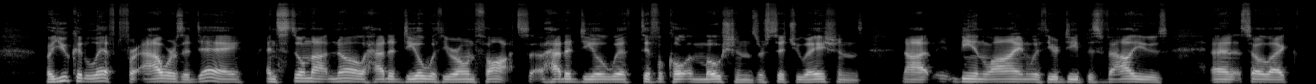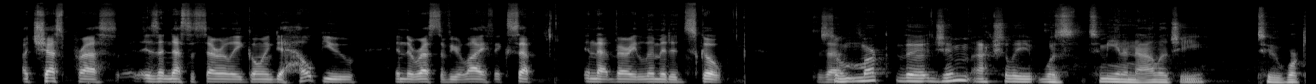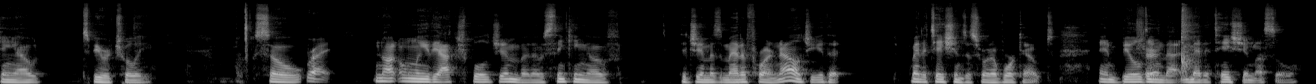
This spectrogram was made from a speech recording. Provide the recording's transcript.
but you could lift for hours a day and still not know how to deal with your own thoughts, how to deal with difficult emotions or situations, not be in line with your deepest values. And so, like, a chest press isn't necessarily going to help you in the rest of your life, except in that very limited scope. Is so, Mark, the gym actually was to me an analogy to working out spiritually. So, right, not only the actual gym, but I was thinking of the gym as a metaphor and analogy that meditation is a sort of workout and building sure. that meditation muscle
